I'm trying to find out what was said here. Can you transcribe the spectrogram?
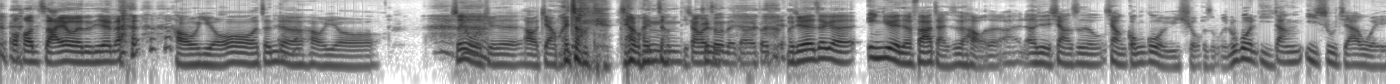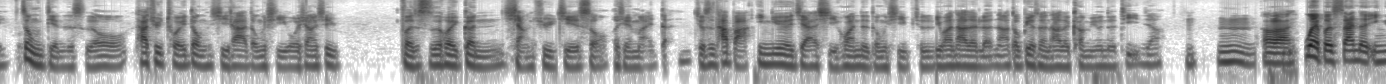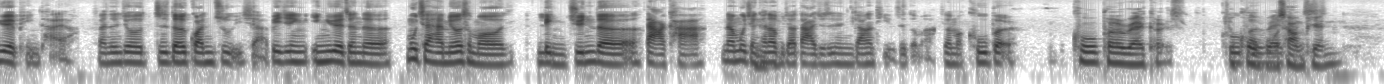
我好宅哦！我的天呐，好油哦，真的好油。所以我觉得，好讲回重点，讲回重点，讲回重点，讲回重点。我觉得这个音乐的发展是好的啊，而且像是像供过于求什么。如果以当艺术家为重点的时候，他去推动其他东西，我相信粉丝会更想去接受，而且买单。就是他把音乐家喜欢的东西，就是喜欢他的人啊，都变成他的 community 这样。嗯嗯，好了，Web 三的音乐平台啊，反正就值得关注一下。毕竟音乐真的目前还没有什么。领军的大咖，那目前看到比较大就是你刚刚提的这个嘛，叫什么 Cooper，Cooper Records，库珀唱片。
